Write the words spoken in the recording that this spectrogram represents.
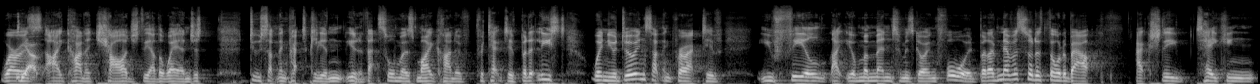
Whereas yep. I kind of charge the other way and just do something practically. And, you know, that's almost my kind of protective. But at least when you're doing something proactive, you feel like your momentum is going forward. But I've never sort of thought about actually taking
